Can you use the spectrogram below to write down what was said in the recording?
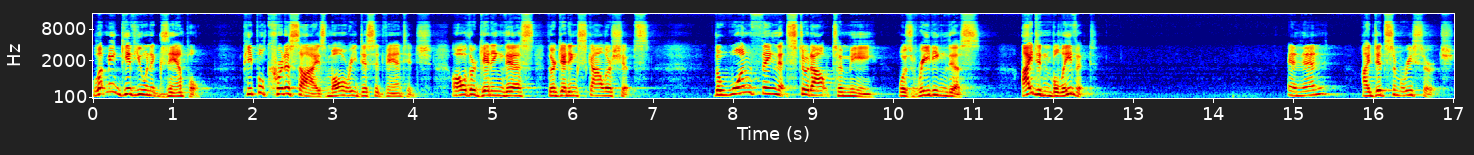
Let me give you an example People criticize Maori disadvantage. Oh, they're getting this, they're getting scholarships. The one thing that stood out to me was reading this. I didn't believe it. And then I did some research.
